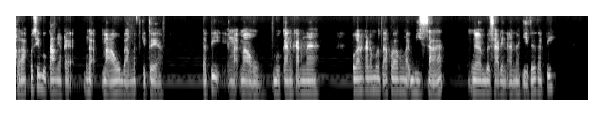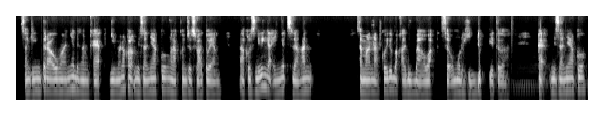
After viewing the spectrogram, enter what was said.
Kalau aku sih bukannya kayak nggak mau banget gitu ya, tapi nggak mau bukan karena bukan karena menurut aku aku nggak bisa ngebesarin anak gitu, tapi saking traumanya dengan kayak gimana kalau misalnya aku ngelakuin sesuatu yang aku sendiri nggak inget, sedangkan sama anakku itu bakal dibawa seumur hidup gitu loh. Kayak misalnya aku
